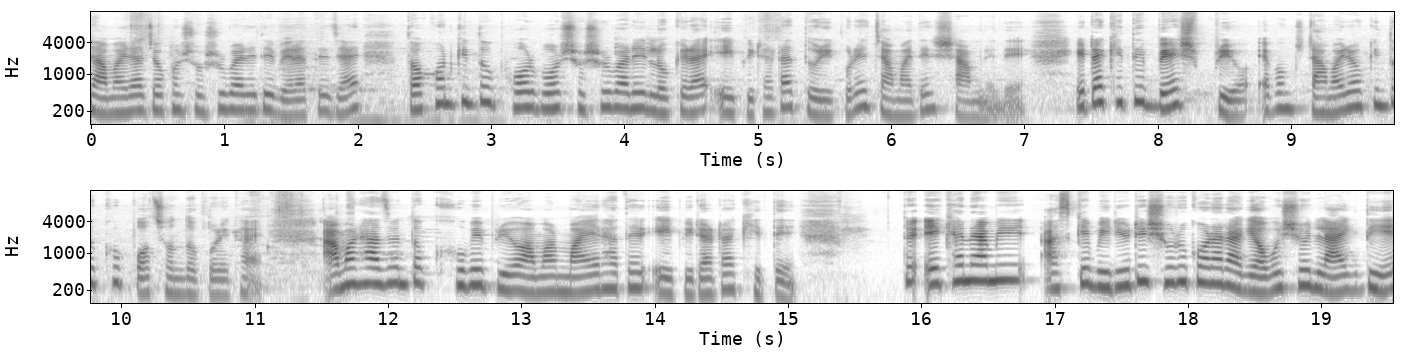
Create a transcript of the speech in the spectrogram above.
জামাইরা যখন শ্বশুরবাড়িতে বেড়াতে যায়, তখন কিন্তু ভোর ভোর শ্বশুরবাড়ির লোকেরা এই পিঠাটা তৈরি করে জামাইদের সামনে দেয়। এটা খেতে বেশ প্রিয় এবং জামাইরাও কিন্তু খুব পছন্দ করে খায়। আমার হাজব্যান্ড তো খুবই প্রিয়, আমার মায়ের হাতের এই পিঠাটা খেতে। তো এখানে আমি আজকে ভিডিওটি শুরু করার আগে অবশ্যই লাইক দিয়ে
